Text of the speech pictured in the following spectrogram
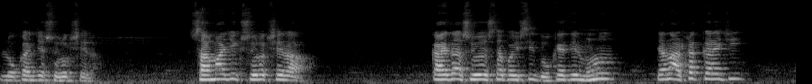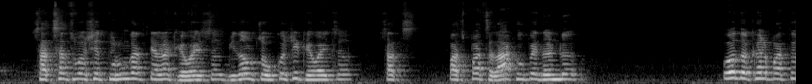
लोकांच्या सुरक्षेला. सामाजिक सुरक्षेला. कायदा सुव्यवस्था परिस्थिती धोक्यात येईल म्हणून त्यांना अटक करायची. सात सात वर्ष तुरुंगात त्याला ठेवायचं विदाऊट चौकशी ठेवायचं सात पाच पाच लाख रुपये दंड. अदखलपात्र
